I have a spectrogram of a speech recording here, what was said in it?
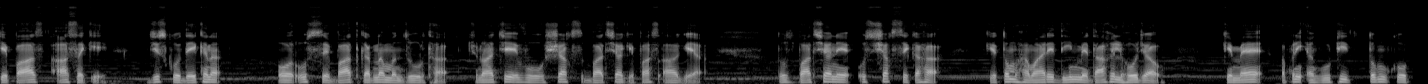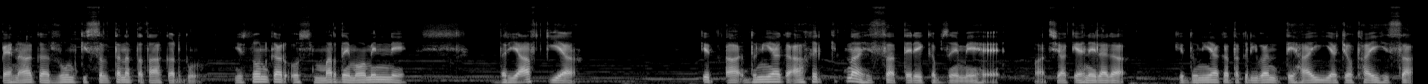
के पास आ सके, जिसको देखना और उससे बात करना मंजूर था, चुनाचे वो शख्स बादशाह के पास आ गया। तो उस बादशाह ने उस शख्स से कहा कि तुम हमारे दीन में दाखिल हो जाओ, कि मैं अपनी अंगूठी तुमको पहना कर रूम की सल्तनत अता कर दूँ। ये सुनकर उस मर्द मोमिन ने दरियाफ़त किया कि दुनिया का आखिर कितना हिस्सा तेरे कब्ज़े में है? बादशाह कहने लगा कि, दुनिया का तकरीबन तिहाई या चौथाई हिस्सा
